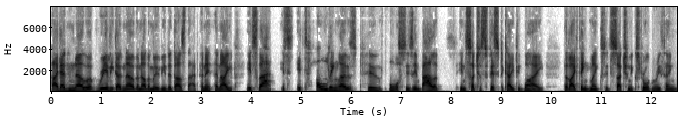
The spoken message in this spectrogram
I don't know of really don't know of another movie that does that. And it, and I it's that it's it's holding those two forces in balance in such a sophisticated way that I think makes it such an extraordinary thing.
